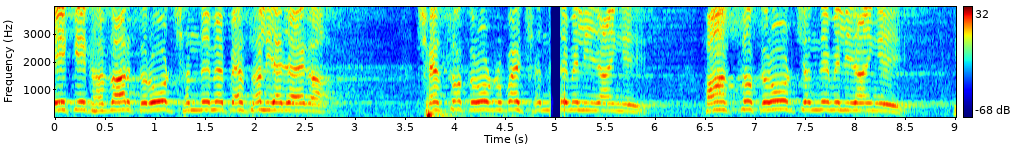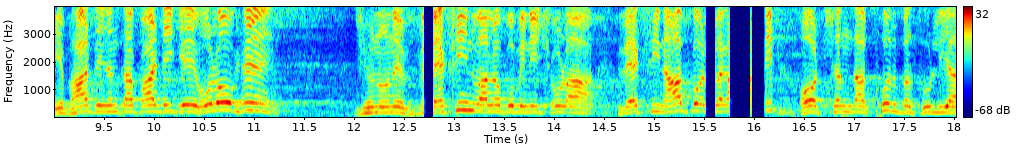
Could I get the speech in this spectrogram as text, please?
एक एक हज़ार करोड़ छंदे में पैसा लिया जाएगा 600 करोड़ रुपए छंदे में लिए जाएँगे 500 करोड़ चंदे में लिए जाएँगे। ये भारतीय जनता पार्टी के वो लोग हैं जिन्होंने वैक्सीन वालों को भी नहीं छोड़ा। वैक्सीन आपको लगा और चंदा खुद वसूलिया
